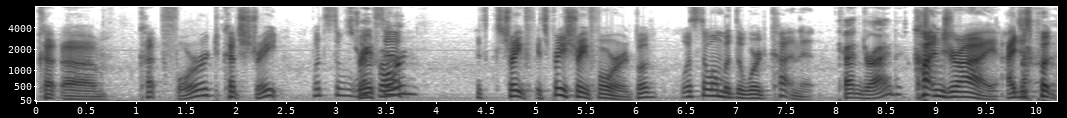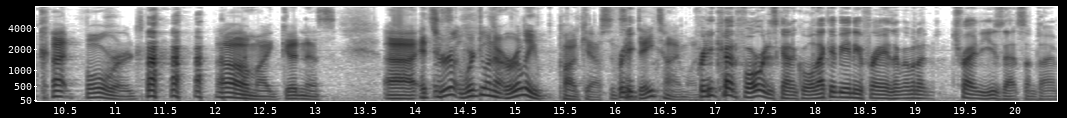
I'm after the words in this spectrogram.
cut uh, cut forward, cut straight. What's the what's? Straightforward, It's straight. It's pretty straightforward. But what's the one with the word "cut" in it? Cut and dried. Cut and dry. I just put "cut forward." oh my goodness! Uh, it's, early. we're doing an early podcast. It's Pretty- a daytime one. Pretty cut forward is kind of cool. That could be a new phrase. I'm, I'm going to try to use that sometime.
